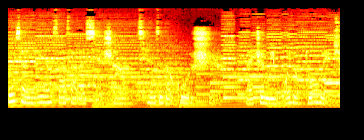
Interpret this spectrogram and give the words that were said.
我想洋洋洒洒的写上千字的故事，来证明我有多委屈。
